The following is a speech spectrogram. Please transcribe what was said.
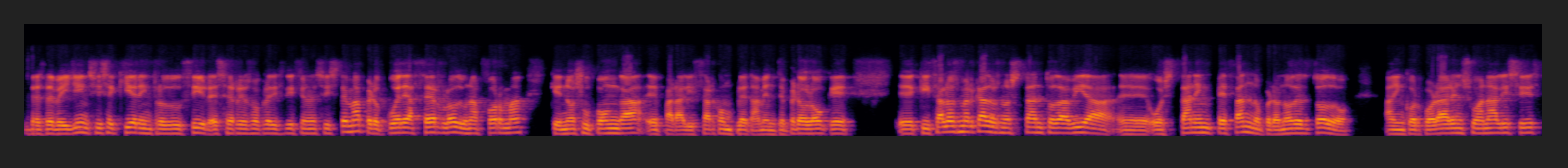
desde Beijing sí se quiere introducir ese riesgo crediticio en el sistema, pero puede hacerlo de una forma que no suponga paralizar completamente. Pero lo que eh, quizá los mercados no están todavía eh, o están empezando, pero no del todo, a incorporar en su análisis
